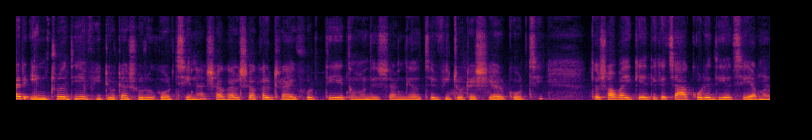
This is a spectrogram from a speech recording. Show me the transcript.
আর ইন্ট্রো দিয়ে ভিডিওটা শুরু করছি না। সকাল সকাল ড্রাই ফ্রুট দিয়েই তোমাদের সঙ্গে হচ্ছে ভিডিওটা শেয়ার করছি। তো সবাইকে এদিকে চা করে দিয়েছি। আমার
